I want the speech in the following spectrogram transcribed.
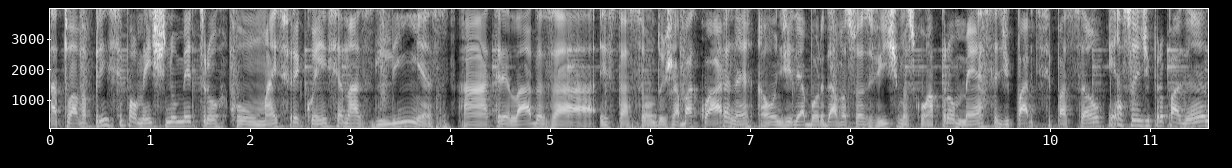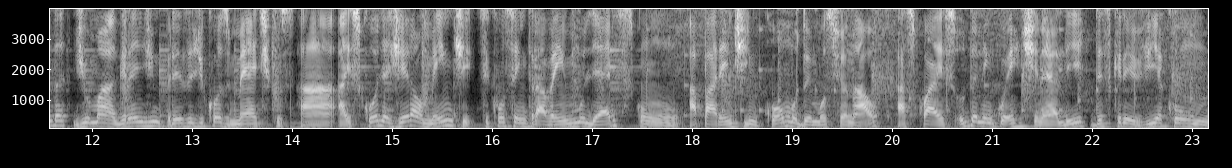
atuava principalmente no metrô, com mais frequência nas linhas atreladas à estação do Jabaquara, né, onde ele abordava suas vítimas com a promessa de participação em ações de propaganda de uma grande empresa de cosméticos. A, a escolha geralmente se concentrava em mulheres com aparente incômodo emocional, as quais o delinquente, né, ali descrevia com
